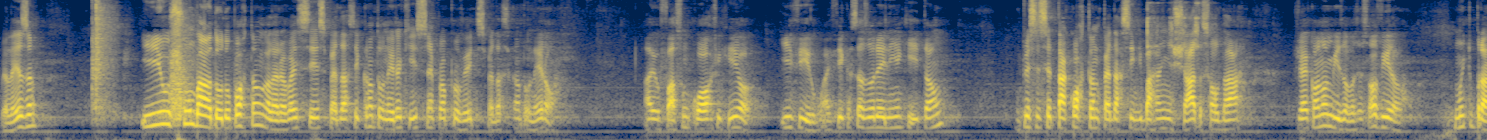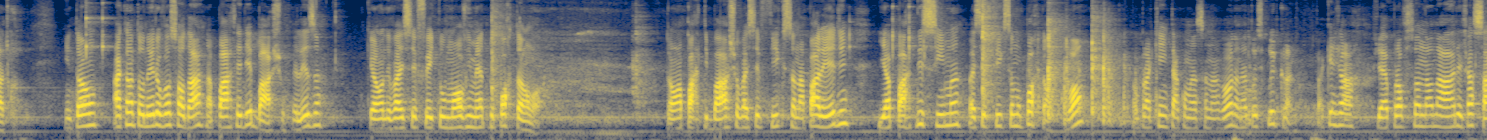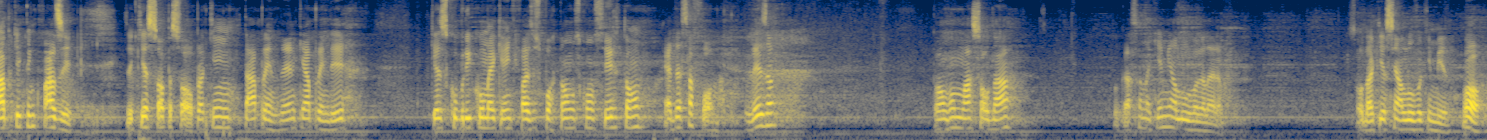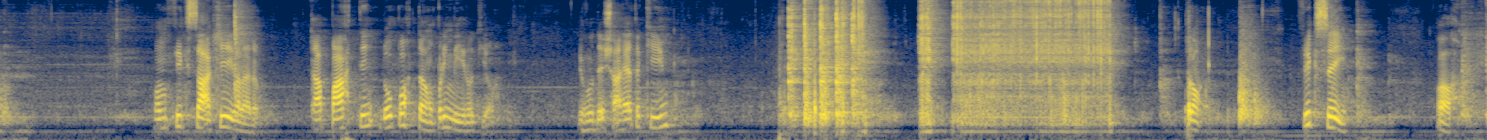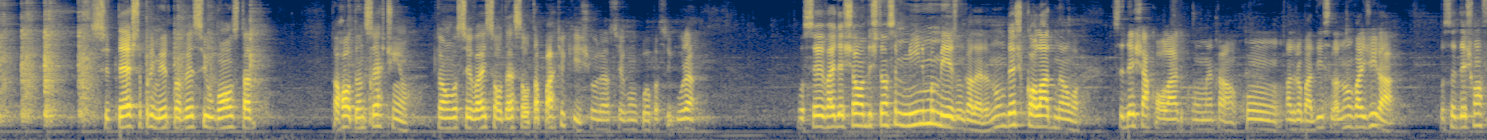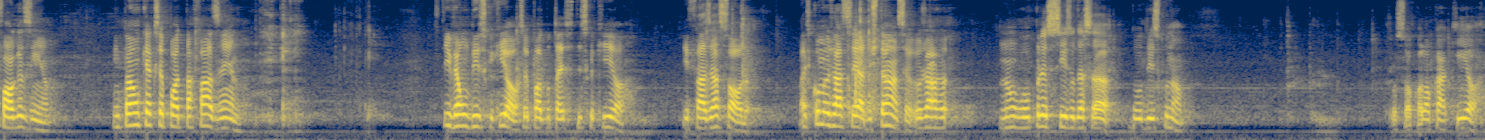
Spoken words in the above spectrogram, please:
Beleza? E o chumbador do portão, galera, vai ser esse pedaço de cantoneira aqui. Sempre aproveito esse pedaço de cantoneira, ó. Aí eu faço um corte aqui, ó. e viro. Aí fica essas orelhinhas aqui. Então, não precisa você estar tá cortando pedacinho de barra inchada, soldar. Já economiza, você só vira. Ó. Muito prático. Então, a cantoneira eu vou soldar na parte de baixo, beleza? Que é onde vai ser feito o movimento do portão, ó. Então, a parte de baixo vai ser fixa na parede e a parte de cima vai ser fixa no portão, tá bom? Então, para quem está começando agora, né, tô explicando. Para quem já, já é profissional na área, já sabe o que tem que fazer. Isso aqui é só, pessoal, para quem está aprendendo, quer aprender, quer descobrir como é que a gente faz os portões, os consertos, então é dessa forma, beleza? Então vamos lá soldar. Tô caçando aqui a minha luva, galera. Soldar aqui assim a luva aqui mesmo. Ó. Vamos fixar aqui, galera, a parte do portão primeiro aqui, ó. Eu vou deixar reto aqui. Pronto. Fixei. Ó. Se testa primeiro para ver se o gonzo está tá rodando certinho. Então você vai soldar essa outra parte aqui. Deixa eu olhar se alguma coisa para segurar. Você vai deixar uma distância mínima mesmo, galera. Não deixe colado não, ó. Se deixar colado com, metal, com a drobadiça, ela não vai girar. Você deixa uma folgazinha. Então o que é que você pode estar tá fazendo? Se tiver um disco aqui, ó, você pode botar esse disco aqui, ó, e fazer a solda. Mas como eu já sei a distância, eu já não vou preciso dessa do disco não. Vou só colocar aqui, ó.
